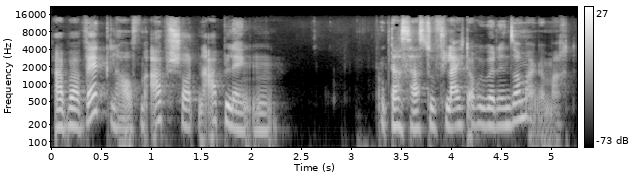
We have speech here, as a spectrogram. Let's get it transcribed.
Aber weglaufen, abschotten, ablenken, das hast du vielleicht auch über den Sommer gemacht.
